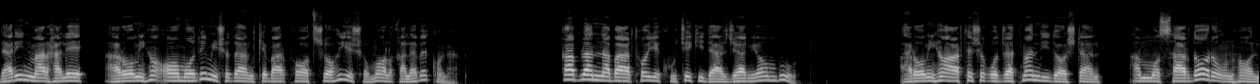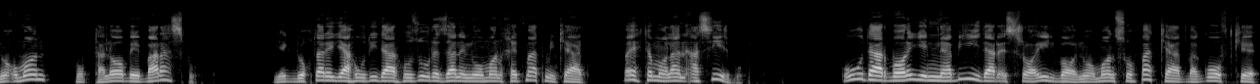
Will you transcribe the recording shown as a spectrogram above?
در این مرحله ارامی ها آماده می شدند که بر پادشاهی شمال غلبه کنند. قبلا نبردهای کوچکی در جریان بود. ارامی ها ارتش قدرتمندی داشتند اما سردار اونها نعمان مبتلا به برس بود. یک دختر یهودی در حضور زن نعمان خدمت می کرد و احتمالاً اسیر بود. او درباره نبی در اسرائیل با نعمان صحبت کرد و گفت که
